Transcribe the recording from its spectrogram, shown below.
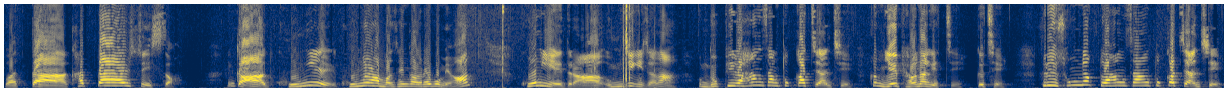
왔다 갔다 할 수 있어. 그러니까 공일, 공을 한번 생각을 해보면, 공이 얘들아, 움직이잖아. 그럼 높이가 항상 똑같지 않지? 그럼 얘 변하겠지. 그치? 그리고 속력도 항상 똑같지 않지?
